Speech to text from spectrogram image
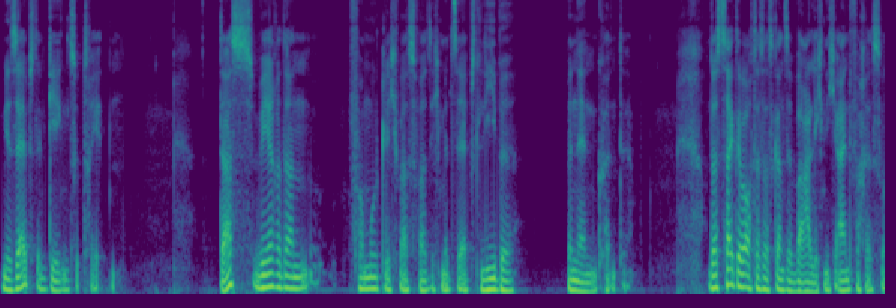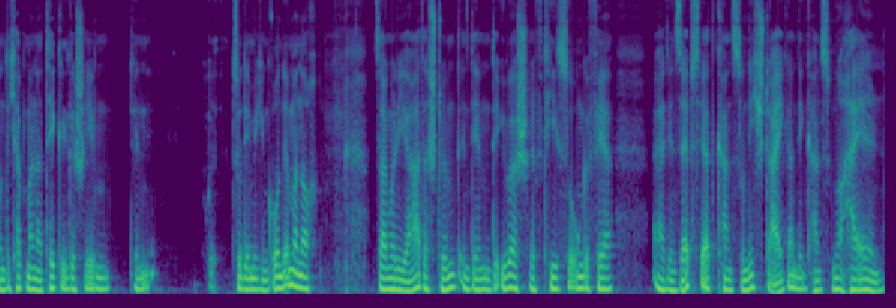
mir selbst entgegenzutreten. Das wäre dann vermutlich was, was ich mit Selbstliebe benennen könnte. Und das zeigt aber auch, dass das Ganze wahrlich nicht einfach ist. Und ich habe mal einen Artikel geschrieben, den, zu dem ich im Grunde immer noch sagen würde, ja, das stimmt, in dem der Überschrift hieß so ungefähr, äh, den Selbstwert kannst du nicht steigern, den kannst du nur heilen.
